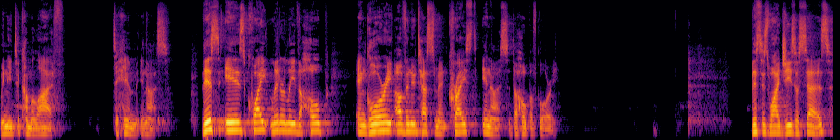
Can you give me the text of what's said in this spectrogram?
We need to come alive to him in us. This is quite literally the hope and glory of the New Testament, Christ in us, the hope of glory. This is why Jesus says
